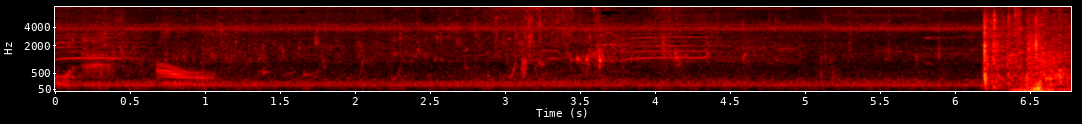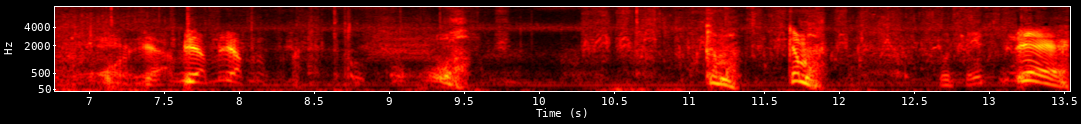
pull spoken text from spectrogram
You asshole. Yep, yep, yep. Come on, come on. Good fish. Yeah.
